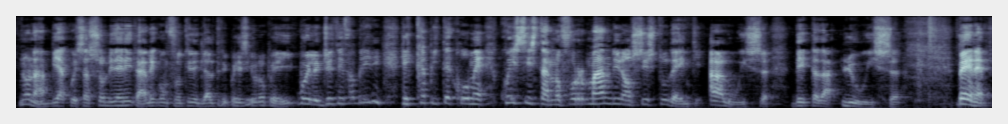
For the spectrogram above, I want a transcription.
non abbia questa solidarietà nei confronti degli altri paesi europei. Voi leggete Fabrini e capite come questi stanno formando i nostri studenti alla Luis, detta da Lewis. Bene,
